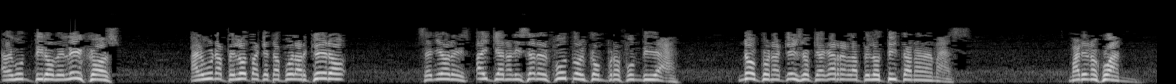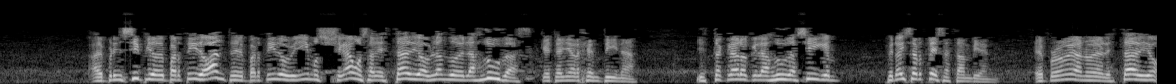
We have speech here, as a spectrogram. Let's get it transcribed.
algún tiro de lejos, alguna pelota que tapó el arquero. Señores, hay que analizar el fútbol con profundidad, no con aquellos que agarran la pelotita nada más. Mariano Juan. Al principio del partido, antes del partido, vinimos, llegamos al estadio hablando de las dudas que tenía Argentina. Y está claro que las dudas siguen, pero hay certezas también. El problema no era el estadio,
